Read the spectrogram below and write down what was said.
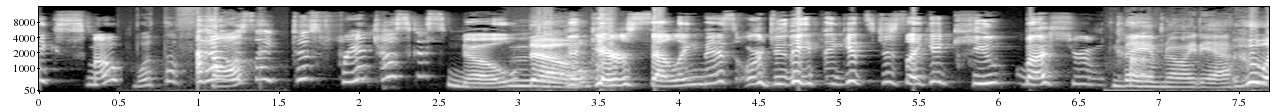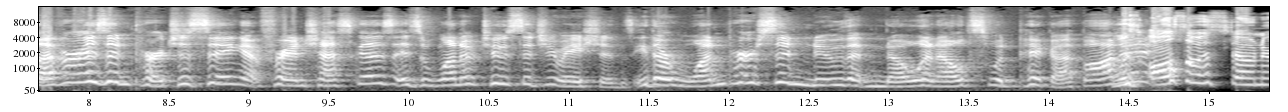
like smoke. What the And I was like, does Francesca's know No. that they're selling this, or do they think it's just like a cute mushroom? Cup? they have no idea. Whoever is in purchasing at Francesca's is one of two situations. Either one person knew that no one else would pick up on was it. Was also a stoner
